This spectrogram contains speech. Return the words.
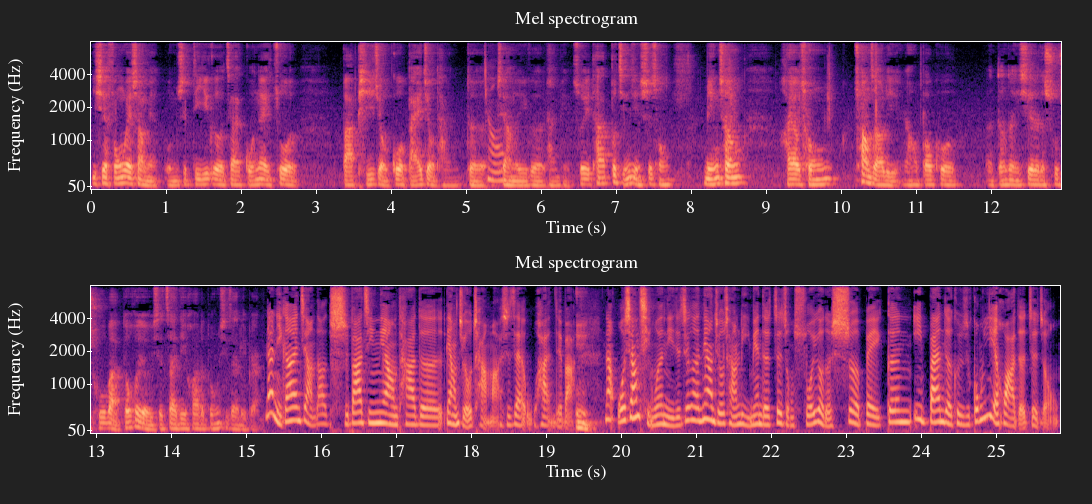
一些风味上面，我们是第一个在国内做把啤酒过白酒坛。的这样的一个产品，所以它不仅仅是从名称，还要从创造力，然后包括。呃，等等一系列的输出吧，都会有一些在地化的东西在里边。那你刚才讲到十八斤酿，它的酿酒厂嘛是在武汉，对吧？嗯。那我想请问你的这个酿酒厂里面的这种所有的设备，跟一般的就是工业化的这种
